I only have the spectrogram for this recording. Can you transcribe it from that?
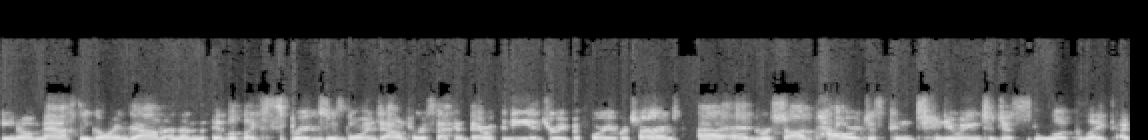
you know, Massie going down and then it looked like Spriggs was going down for a second there with a knee injury before he returned uh, and Rashad Coward just continuing to just look like a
